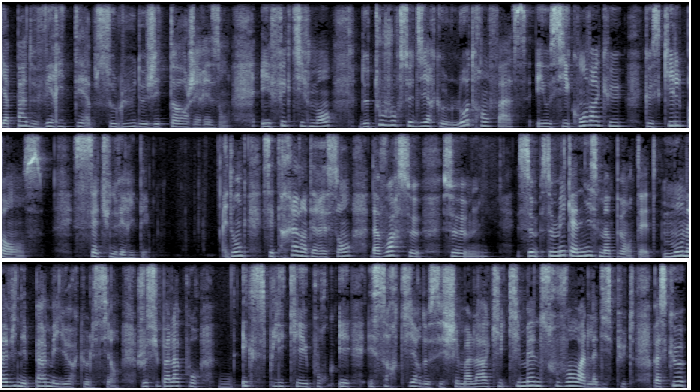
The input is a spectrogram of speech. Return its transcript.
Il n'y a pas de vérité absolue de j'ai tort, j'ai raison. Et effectivement, de toujours se dire que l'autre en face est aussi convaincu que ce qu'il pense, c'est une vérité. Et donc, c'est très intéressant d'avoir ce, ce, ce, mécanisme un peu en tête. Mon avis n'est pas meilleur que le sien. Je ne suis pas là pour expliquer pour, et, sortir de ces schémas-là qui, mènent souvent à de la dispute. Parce que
